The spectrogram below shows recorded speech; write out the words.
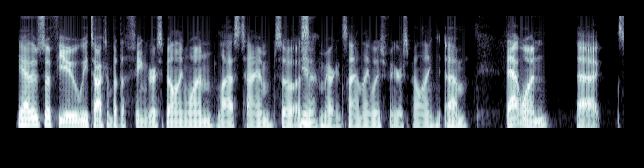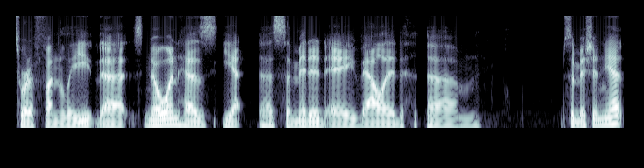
Yeah, there's a few. We talked about the finger spelling one last time. So Yeah. American Sign Language finger spelling. Um, that one, uh, sort of funnily, uh, no one has yet has submitted a valid um, submission yet,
